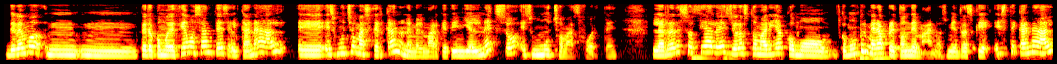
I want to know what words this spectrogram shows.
debemos, mm, mm, pero como decíamos antes, el canal eh, es mucho más cercano en el marketing y el nexo es mucho más fuerte. Las redes sociales yo las tomaría como, como un primer apretón de manos, mientras que este canal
